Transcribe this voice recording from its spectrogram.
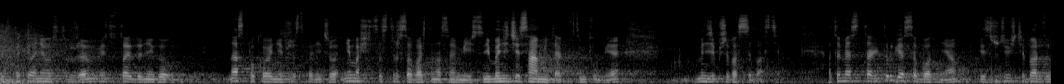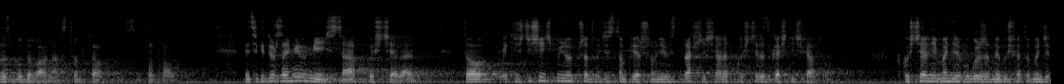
Jest takim aniołem stróżem, więc tutaj do niego na spokojnie wszystko, nie, trzeba, nie ma się co stresować to na samym miejscu. Nie będziecie sami tak w tym tłumie, będzie przy was Sebastian. Natomiast ta liturgia sobotnia jest rzeczywiście bardzo rozbudowana, stąd to, to akt. Więc kiedy już zajmiemy miejsca w kościele, to jakieś 10 minut przed 21, nie wystraszcie się, ale w kościele zgaśnie światło. Kościele nie będzie w ogóle żadnego światła, będzie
